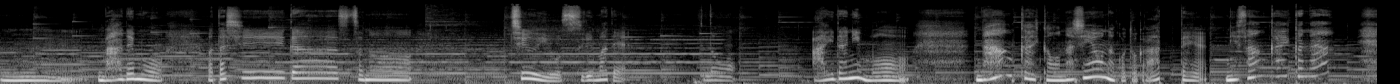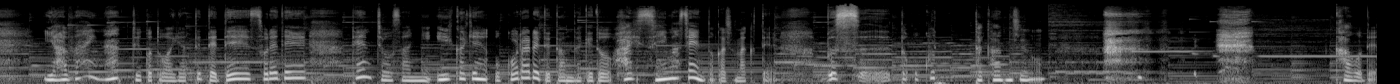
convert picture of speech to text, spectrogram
うん。まあでも私がその注意をするまでの間にも何回か同じようなことがあって23回かな？やばいなっていうことはやっててでそれで店長さんにいい加減怒られてたんだけど「はいすいません」とかじゃなくてブスーと怒った感じの顔で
